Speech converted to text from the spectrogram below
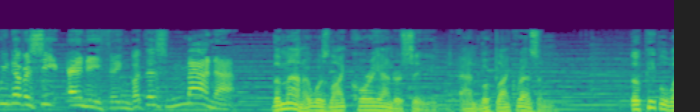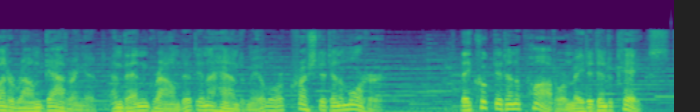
We never see anything but this manna. The manna was like coriander seed and looked like resin. The people went around gathering it and then ground it in a hand mill or crushed it in a mortar. They cooked it in a pot or made it into cakes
